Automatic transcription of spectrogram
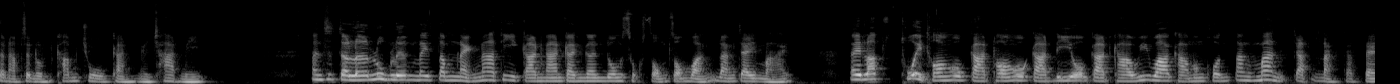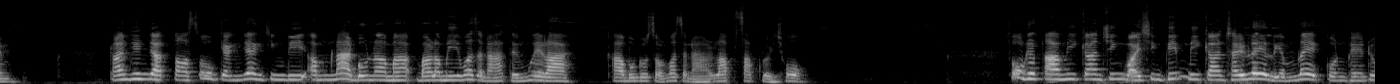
สนับสนุนค้ำชูกันในชาตินี้มันจะเจริญรุ่งเรืองในตำแหน่งหน้าที่การงานการเงินดวงสุขสมสมหวังดังใจหมายได้รับถ้วยทองโอกาสทองโอกาสดีโอกาสข่าววิวาข่าวมงคลตั้งมั่นจัดหนักจัดเต็ม การยืนหยัดต่อสู้แข่งแย่งชิงดีอำนาจบุญมาบารมีวาสนาถึงเวลาข่าวบุญกุศลวาสนารับทรัพย์โดยโชค โชคชะตามีการชิงไหวชิงพริบมีการใช้เล่ห์เหลี่ยมเล่ห์กลเพทุ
